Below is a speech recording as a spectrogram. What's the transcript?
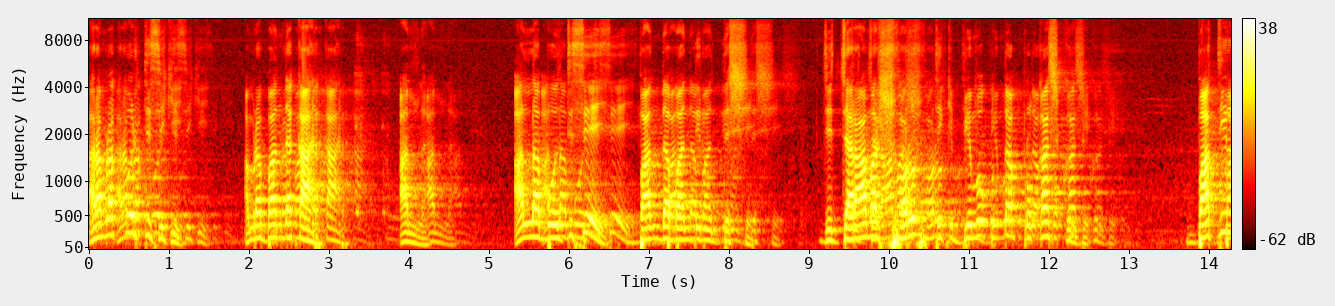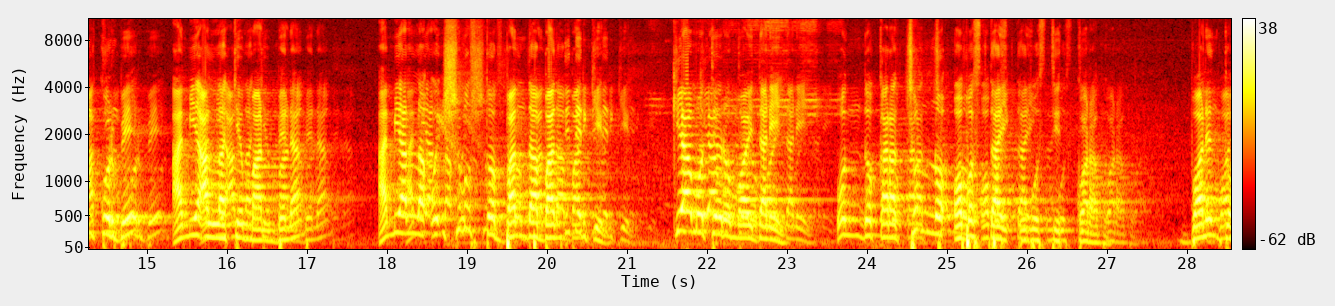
আর আমরা করতেছি কি? আমরা বান্দা কার? আল্লাহ আল্লাহ। বলতেছে বান্দা বান্দির উদ্দেশ্যে যে যারা আমার স্মরণ থেকে বিমুখতা প্রকাশ করবে বাতিল করবে আমি আল্লাহকে মানবে না আমি আল্লাহ ওই সমস্ত বান্দা বান্দিদেরকে কিয়ামতের ময়দানে অন্ধকারাচ্ছন্ন অবস্থায় উপস্থিত করাবো। বলেন তো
